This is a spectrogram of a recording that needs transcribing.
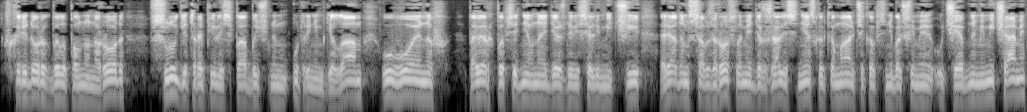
В коридорах было полно народа, слуги торопились по обычным утренним делам, у воинов Поверх повседневной одежды висели мечи, рядом со взрослыми держались несколько мальчиков с небольшими учебными мечами,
